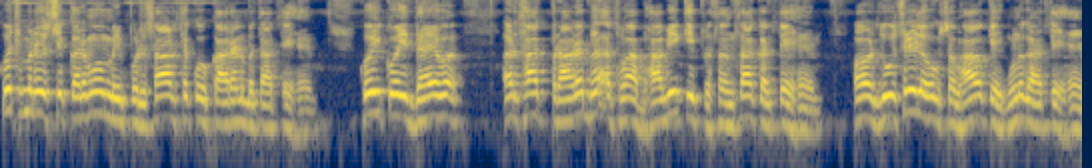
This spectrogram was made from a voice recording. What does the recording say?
कुछ मनुष्य कर्मों में पुरुषार्थ को कारण बताते हैं। कोई कोई दैव अर्थात प्रारब्ध अथवा भावी की प्रशंसा करते हैं, और दूसरे लोग स्वभाव के गुण गाते हैं।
